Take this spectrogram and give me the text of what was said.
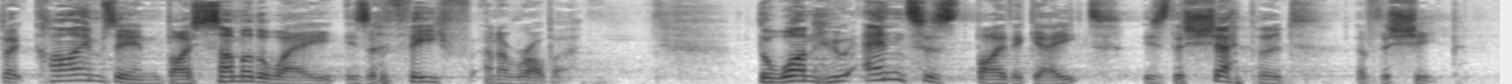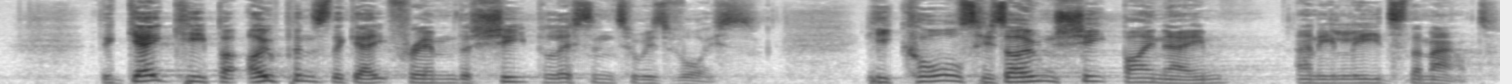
but climbs in by some other way, is a thief and a robber. The one who enters by the gate is the shepherd of the sheep. The gatekeeper opens the gate for him, the sheep listen to his voice. He calls his own sheep by name and he leads them out.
